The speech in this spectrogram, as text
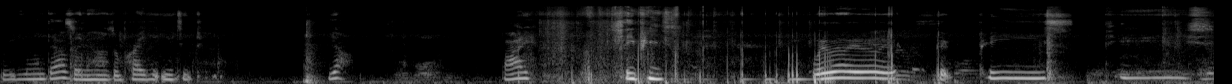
Brady One Thousand who has a private YouTube channel. Yeah. Bye. Say peace. Wait, wait, wait, wait. Okay, peace. Peace.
